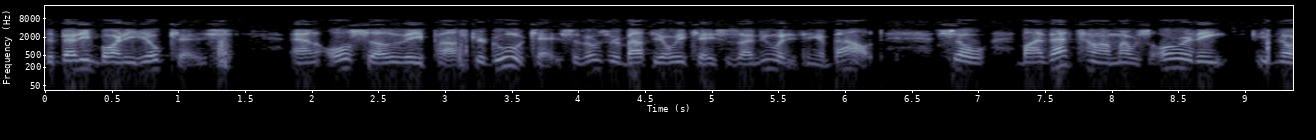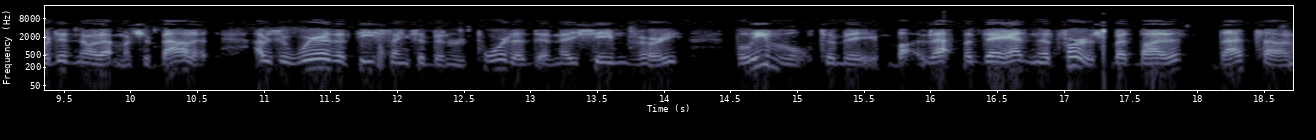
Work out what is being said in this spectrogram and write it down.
the Betty Barney Hill case and also the Pascagoula case. And those are about the only cases I knew anything about. So by that time, I was already, even though I didn't know that much about it, I was aware that these things had been reported, and they seemed very believable to me. But that, but they hadn't at first, but by that time,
